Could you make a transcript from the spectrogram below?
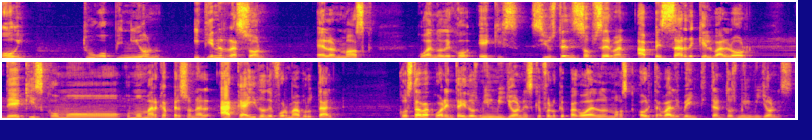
Hoy opinión. Y tiene razón Elon Musk cuando dejó X. Si ustedes observan, a pesar de que el valor de X como, como marca personal ha caído de forma brutal, costaba 42 mil millones, que fue lo que pagó Elon Musk, ahorita vale veintitantos mil millones.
